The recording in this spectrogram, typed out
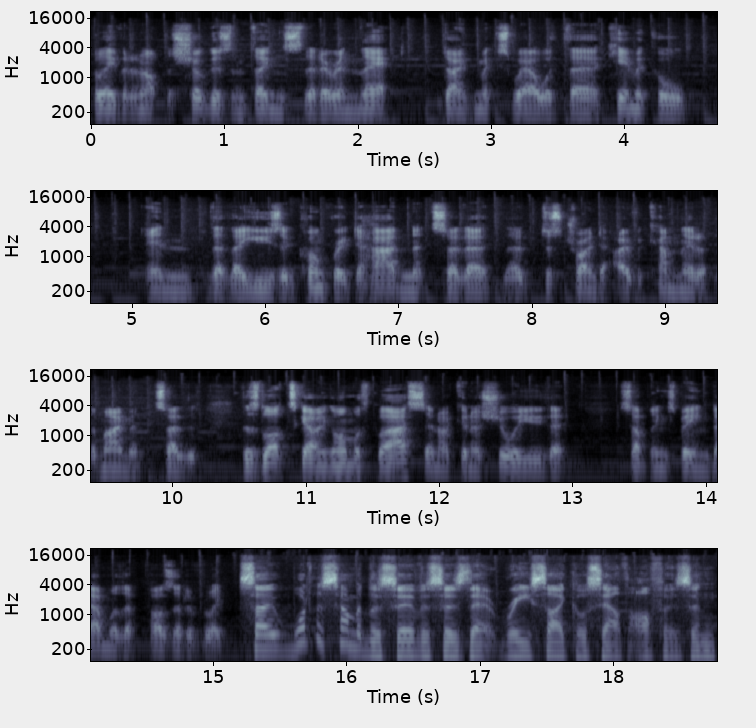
believe it or not, the sugars and things that are in that don't mix well with the chemical in, that they use in concrete to harden it. So they're, they're just trying to overcome that at the moment. So there's lots going on with glass, and I can assure you that something's being done with it positively. So, what are some of the services that Recycle South offers, and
